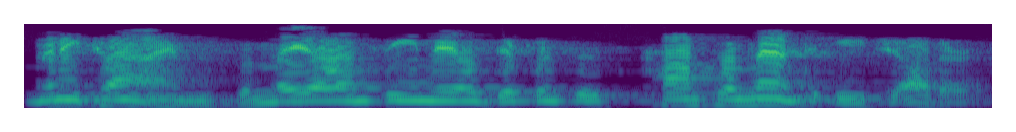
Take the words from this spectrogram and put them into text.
Many times the male and female differences complement each other.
